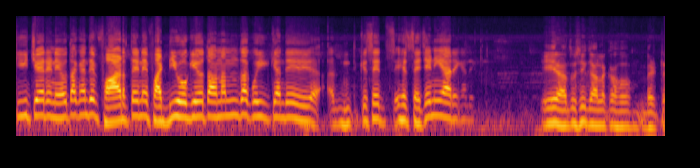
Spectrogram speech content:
ਕੀ ਚਿਹਰੇ ਨੇ ਉਹ ਤਾਂ ਕਹਿੰਦੇ ਫਾੜਤੇ ਨੇ ਫਾਡੀ ਹੋ ਗਏ ਉਹ ਤਾਂ ਉਹਨਾਂ ਨੂੰ ਤਾਂ ਕੋਈ ਕਹਿੰਦੇ ਅ, ਕਿਸੇ ਹਿੱਸੇ 'ਚ ਨਹੀਂ ਆ ਰਹੇ ਕਹਿੰਦੇ। ਇਹ ਨਾ ਤੁਸੀਂ ਗੱਲ ਕਹੋ ਬਿਰਟ-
